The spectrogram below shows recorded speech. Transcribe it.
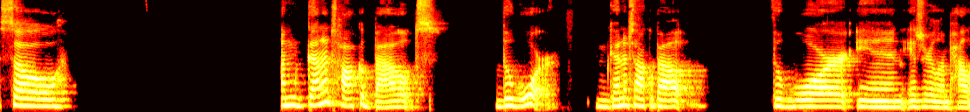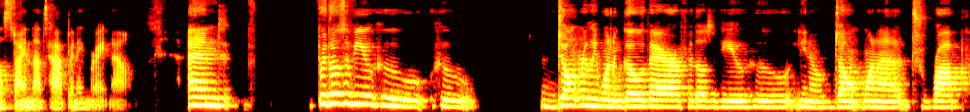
So I'm going to talk about the war. I'm going to talk about the war in Israel and Palestine that's happening right now. And for those of you who who don't really want to go there, for those of you who, you know, don't want to drop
